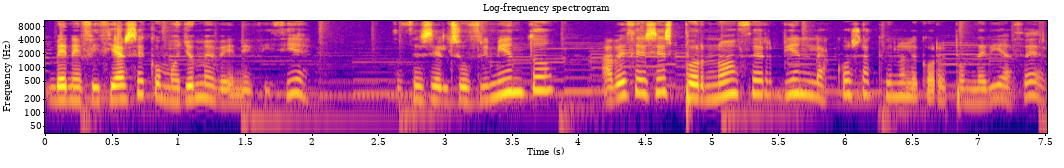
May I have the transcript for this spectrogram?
beneficiarse como yo me beneficié. Entonces el sufrimiento a veces es por no hacer bien las cosas que uno le correspondería hacer.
